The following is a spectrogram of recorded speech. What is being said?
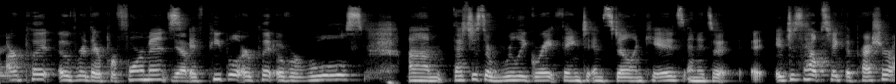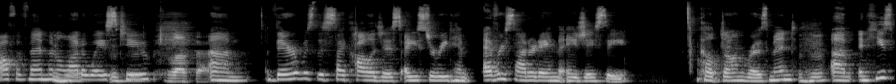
true. are put over their performance Yep. if people are put over rules um, that's just a really great thing to instill in kids and it's a it- just helps take the pressure off of them in a Mhm. lot of ways Mhm. too Love that. um, there was this psychologist i used to read him every saturday in the ajc called john rosemond Mhm. um, and he's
